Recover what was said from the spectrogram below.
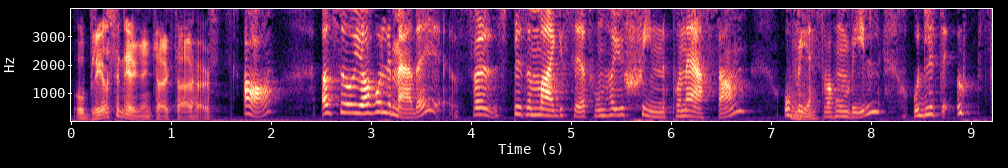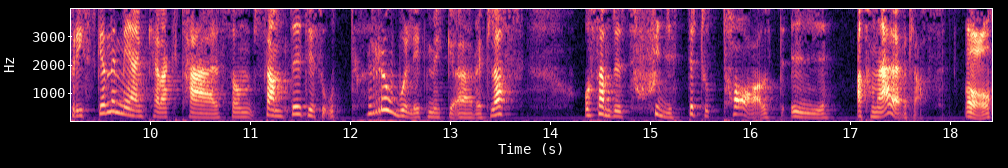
Och blev sin egen karaktär här. Ja, alltså jag håller med dig. För precis som Margit säger att hon har ju skinn på näsan. och vet vad hon vill. Och det är lite uppfriskande med en karaktär som samtidigt är så otroligt mycket överklass. Och samtidigt skiter totalt i att hon är överklass. Ja,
